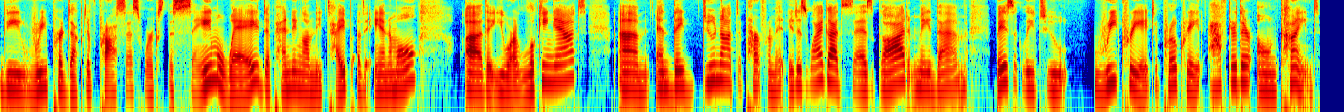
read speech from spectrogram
The reproductive process works the same way depending on the type of animal. Uh, that you are looking at, um, and they do not depart from it. It is why God says God made them basically to recreate, to procreate after their own kind.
